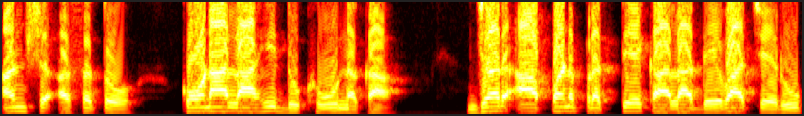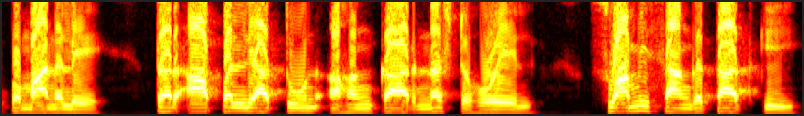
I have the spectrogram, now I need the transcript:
अंश असतो कोणालाही दुखवू नका. जर आपण प्रत्येकाला देवाचे रूप मानले तर आपल्यातून अहंकार नष्ट होईल. स्वामी सांगतात की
